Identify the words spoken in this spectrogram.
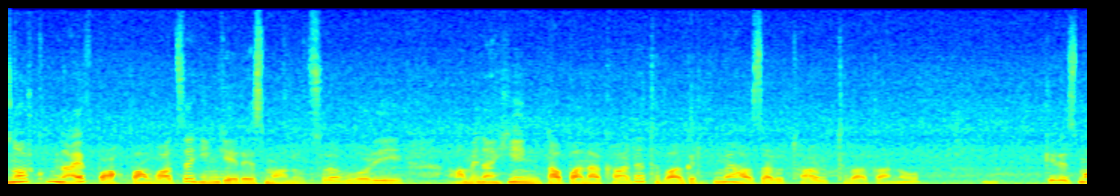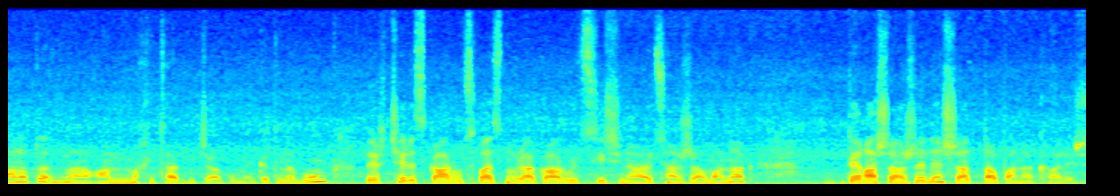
Նորքում նաև պահպանված է 5 գերեզմանոցը, որի ամենահին տապանակալը թվագրվում է 1800 թվականով։ Գերեզմանոցը անմխիթար վիճակում է գտնվում։ Վերջերս կառուցված նորակառույցի շինարարության ժամանակ տեղաշարժել են շատ տապանակարեր։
